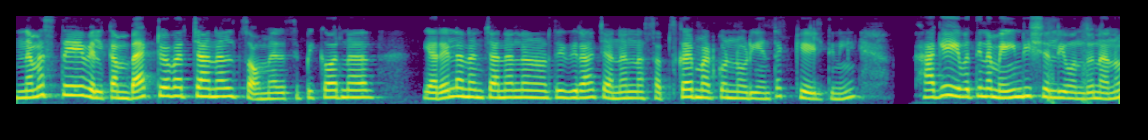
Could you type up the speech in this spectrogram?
ನಮಸ್ತೆ, welcome back to our channel Soumya recipe corner. ಯಾರೆಲ್ಲ ನನ್ನ ಚಾನಲ್ನ ನೋಡ್ತಿದ್ದೀರಾ, ಚಾನಲ್ನ ಸಬ್ಸ್ಕ್ರೈಬ್ ಮಾಡ್ಕೊಂಡು ನೋಡಿ ಅಂತ ಕೇಳ್ತೀನಿ. ಹಾಗೆ ಇವತ್ತಿನ ಮೇನ್ ಡಿಶಲ್ಲಿ ಒಂದು ನಾನು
